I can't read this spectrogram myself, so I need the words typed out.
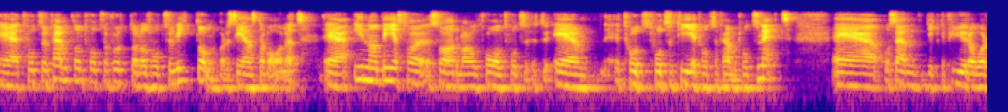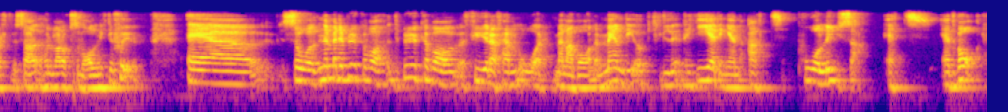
Eh, 2015, 2017 och 2019 var det senaste valet. Eh, innan det så, hade man hållit val 2010, 2005 och 2001. Och sen gick det fyra år så höll man också val 97. Eh, så nej, men det brukar vara, det brukar vara fyra, fem år mellan valen. Men det är upp till regeringen att pålysa ett, ett val.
